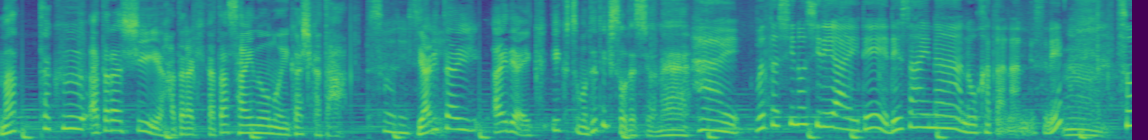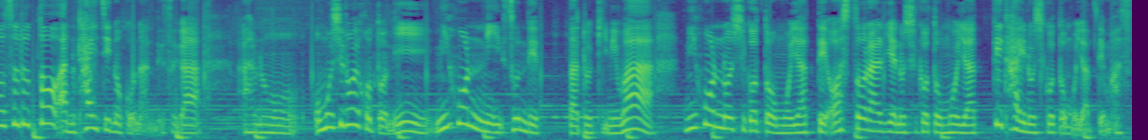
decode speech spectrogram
全く新しい働き方才能の生かし方そうです、ね、やりたいアイデアいくいくつも出てきそうですよね。はい。私の知り合いでデザイナーの方なんですね、うん。そうするとあのタイ人の子なんですがあの面白いことに日本に住んでた時には日本の仕事もやってオーストラリアの仕事もやってタイの仕事もやってます。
